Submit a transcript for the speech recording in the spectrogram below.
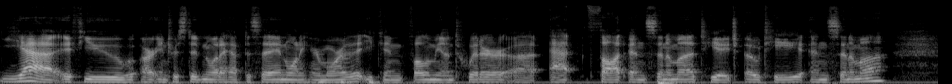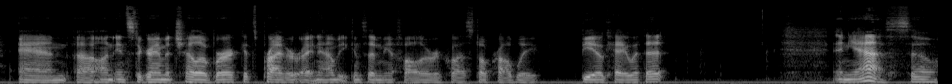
yeah, if you are interested in what I have to say and want to hear more of it, you can follow me on Twitter uh, at Thought and Cinema, T H O T and Cinema, and uh, on Instagram at Cello Burke. It's private right now, but you can send me a follow request. I'll probably be okay with it. And yeah, so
